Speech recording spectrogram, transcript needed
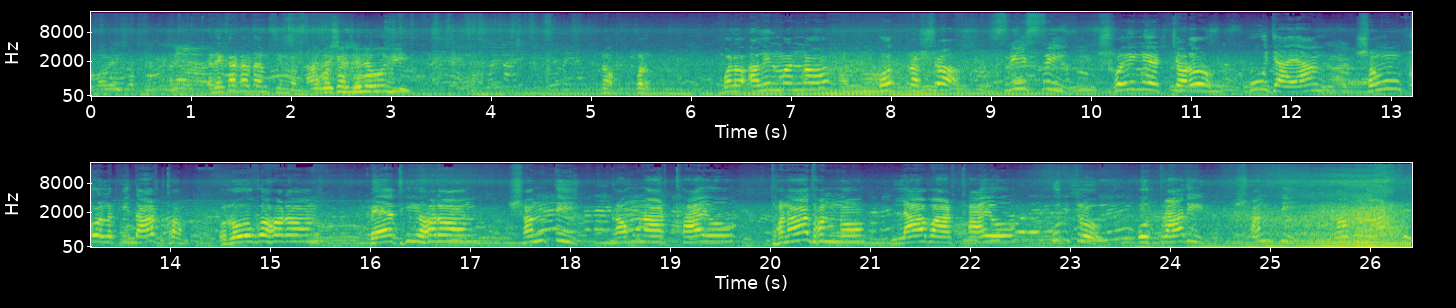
আমার এইসব ফ্যামিলি রেখাটা তো আমি চিনলাম না। রেখা বৌদি। নাও, বলো। বলো আলিন মান্য গোত্রস্য শ্রী শ্রী সৈন্যের চর পূজায়াং সংকল্পিতার্থম রোগহরং ব্যাধিহরং শান্তি কামনার্থায় ধনাধন্য লাভার্থায় পুত্র পুত্রাদি শান্তি, কামনার্থে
